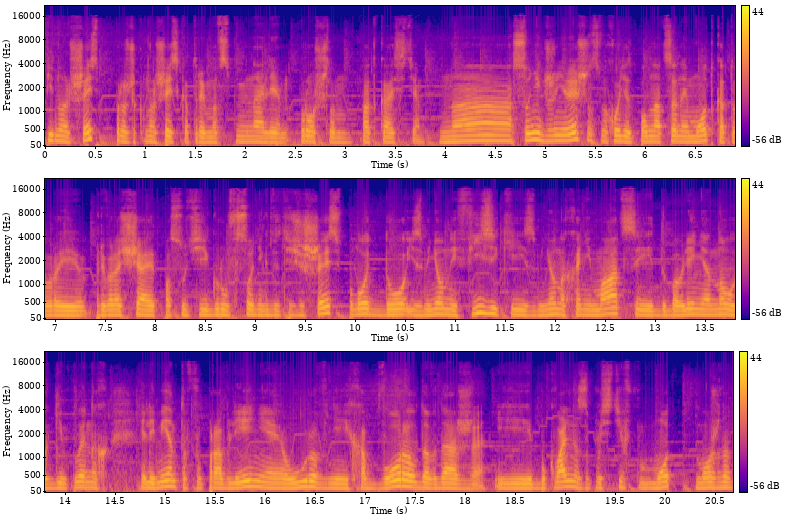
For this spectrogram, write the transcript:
P06, Project 06, который мы вспоминали в прошлом подкасте, на Sonic Generations выходит полноценный мод, который превращает, по сути, игру в Sonic 2006 вплоть до до измененной физики, измененных анимаций, добавления новых геймплейных элементов, управления, уровней, хабворлдов даже. И буквально запустив мод, можно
